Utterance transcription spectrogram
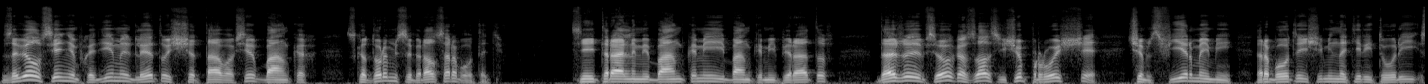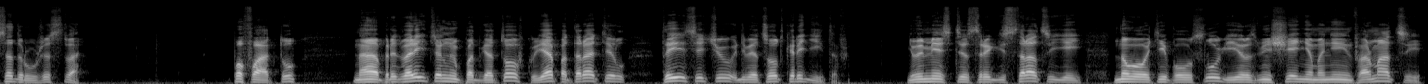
завел все необходимые для этого счета во всех банках, с которыми собирался работать. С нейтральными банками и банками пиратов даже все оказалось еще проще, чем с фирмами, работающими на территории Содружества. По факту, на предварительную подготовку я потратил 1900 кредитов. Вместе с регистрацией нового типа услуги и размещением о ней информации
